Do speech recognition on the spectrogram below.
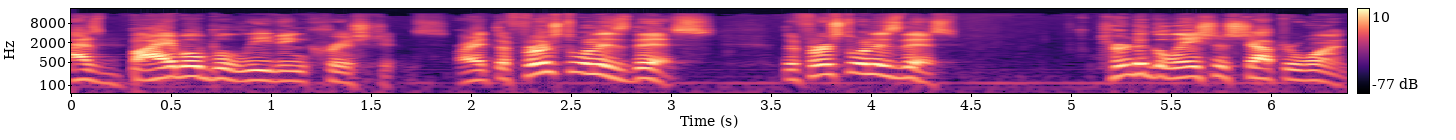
as Bible believing Christians. All right, the first one is this. The first one is this. Turn to Galatians chapter 1.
